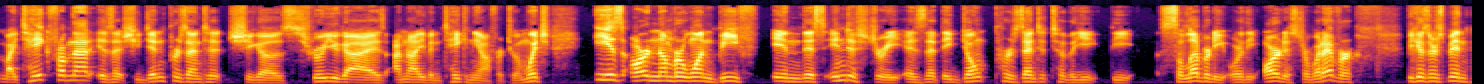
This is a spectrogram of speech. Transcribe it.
my take from that is that she didn't present it. She goes, "Screw you guys. I'm not even taking the offer to him," which is our number one beef in this industry is that they don't present it to the the celebrity or the artist or whatever because there's been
